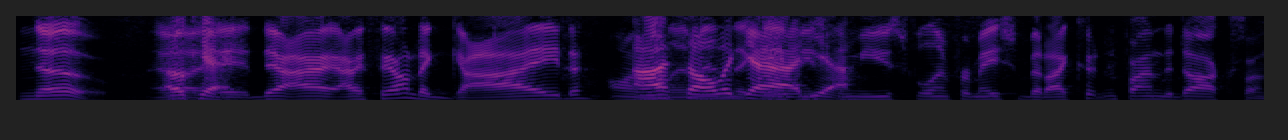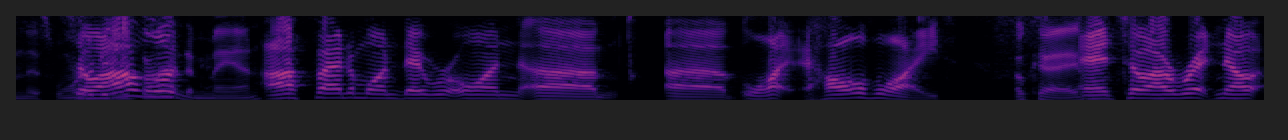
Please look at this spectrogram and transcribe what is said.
No. Uh, okay. Uh, I, I, found a guide on. I saw the guide. yeah. Some useful information, but I couldn't find the docs on this one. So I looked, them, man? I found them on. They were on um, uh, Light, Hall of Light. Okay. And so I read. Now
